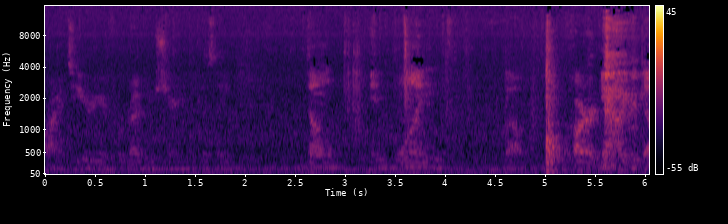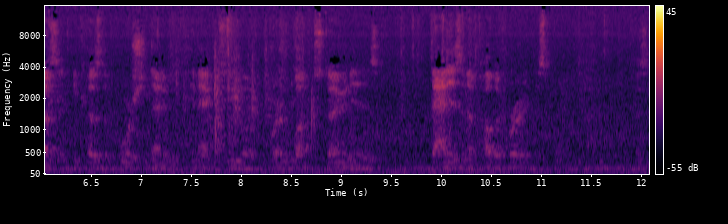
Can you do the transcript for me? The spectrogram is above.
criteria for revenue sharing because they don't, in one, well, Carter Gallier doesn't because the portion that it would connect to where Luck Stone is, that isn't a public road at this point in time because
